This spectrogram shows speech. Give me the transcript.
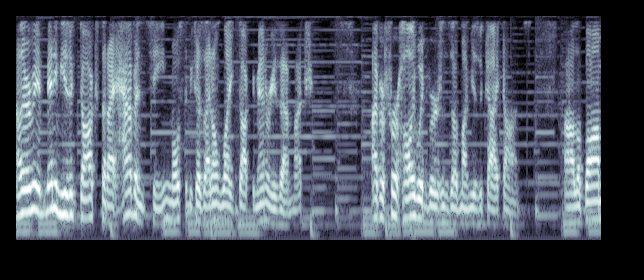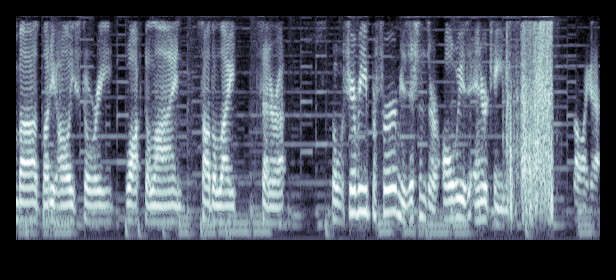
Now, there are many music docs that I haven't seen, mostly because I don't like documentaries that much. I prefer Hollywood versions of my music icons. Uh, La Bamba, Buddy Holly story, Walk the Line, Saw the Light, etc. But whichever you prefer, musicians are always entertaining. That's all I got.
